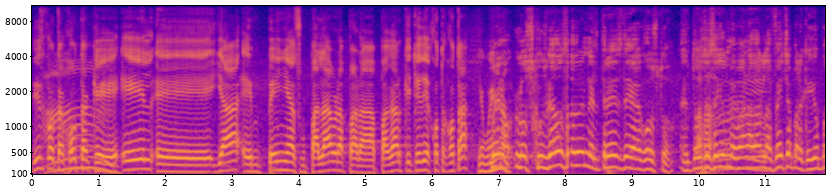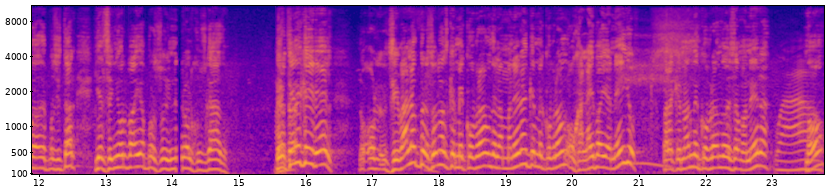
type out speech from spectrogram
dice JJ que él eh, ya empeña su palabra para pagar. ¿Qué, qué día, JJ? Qué bueno. Bueno, los juzgados abren el 3 de agosto. Entonces ellos me van a dar la fecha para que yo pueda depositar y el señor vaya por su dinero al juzgado. Pero está. tiene que ir él. Si van las personas que me cobraron de la manera en que me cobraron, ojalá y vayan ellos para que no anden cobrando de esa manera. Wow. ¿No?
